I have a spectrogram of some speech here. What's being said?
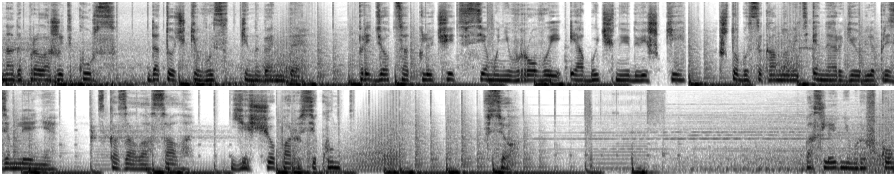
Надо проложить курс до точки высадки на Ганьде. Придется отключить все маневровые и обычные движки, чтобы сэкономить энергию для приземления, сказала Асала. Еще пару секунд. Все. Последним рывком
